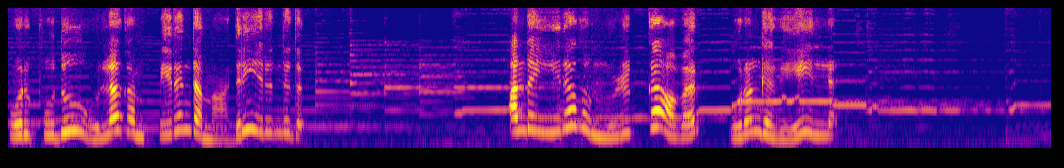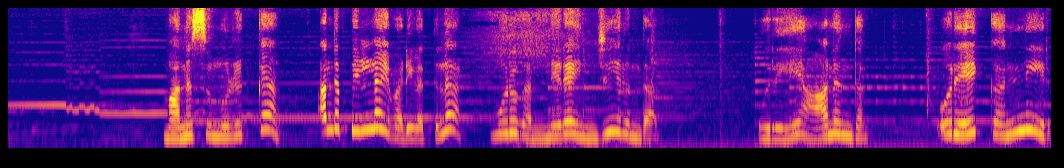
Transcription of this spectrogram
ஒரு புது உலகம் பிறந்த மாதிரி இருந்தது. அந்த இரவு முழுக்க அவர் உறங்கவே இல்லை. மனசு முழுக்க அந்த பிள்ளை வடிவத்துல முருகன் நிறைஞ்சு இருந்தார். ஒரே ஆனந்தம் ஒரே கண்ணீர்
